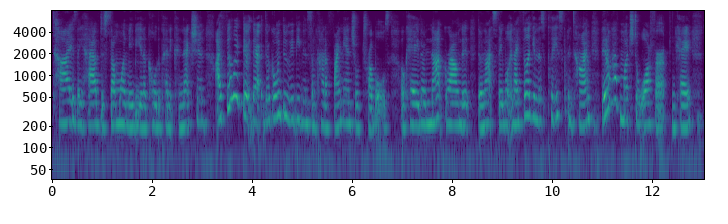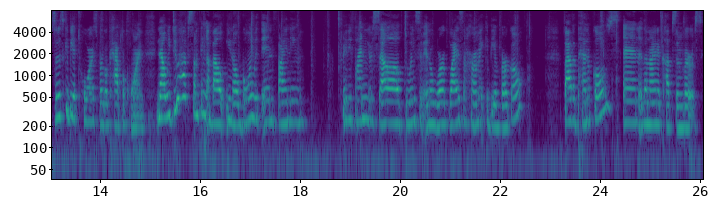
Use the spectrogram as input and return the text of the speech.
ties they have to someone, maybe in a codependent connection. I feel like they're, they're, they're going through maybe even some kind of financial troubles, okay? They're not grounded, they're not stable, and I feel like in this place and time, they don't have much to offer, okay? So this could be a Taurus, Virgo, Capricorn. Now, we do have something about, you know, going within, finding maybe finding yourself, doing some inner work. Why is the Hermit? Could be a Virgo. Five of Pentacles and the Nine of Cups in verse.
